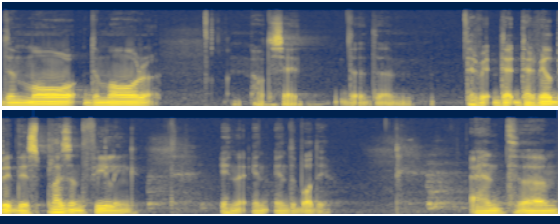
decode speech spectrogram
the more the more how to say the, the there, there, there will be this pleasant feeling in in in the body, and. Um,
